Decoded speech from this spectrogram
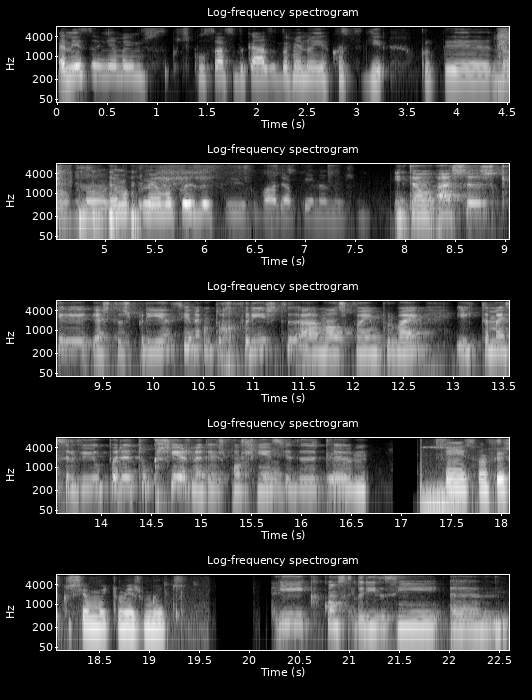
A nem se a minha mãe me expulsasse de casa também não ia conseguir, porque não, não, é, uma, não é uma coisa que vale a pena mesmo. Então, achas que esta experiência, né, como tu referiste, há males que vêm por bem e também serviu para tu crescer, né? teres consciência sim, de que. Sim, isso me fez crescer muito mesmo, muito. E que considerias assim um,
